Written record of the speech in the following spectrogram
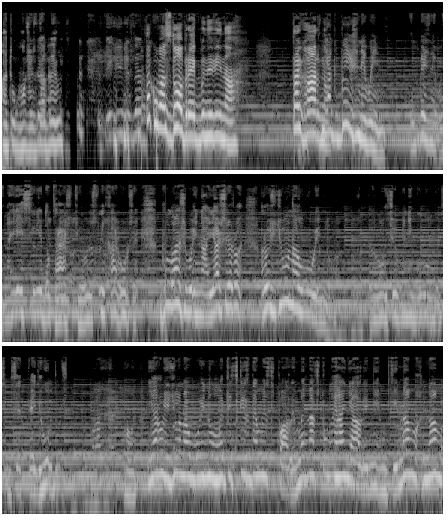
А то, може, заберуть. Так у вас добре, якби не війна. Так гарно. Якби ж не він, Якби ж не війна, є йшли до кращого, йшли хороше. Була ж війна, я ж ро- рождена в війну. Ось мені було 85 років. Я рождена в війну, ми під скирдами спали, ми нас повиганяли німці, нам, нам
